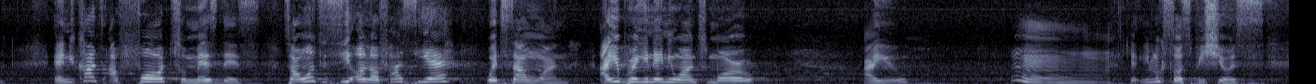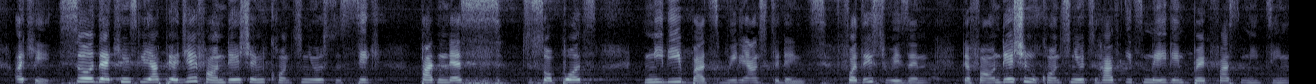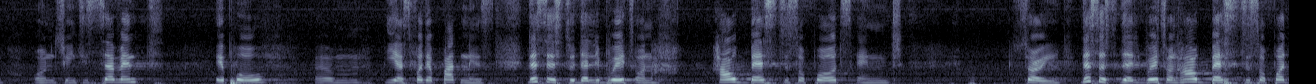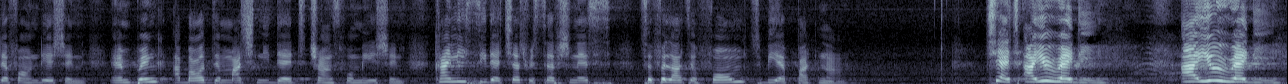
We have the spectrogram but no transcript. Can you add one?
And you can't afford to miss this. So I want to see all of us here with someone. Are you bringing anyone tomorrow? Are you? Hmm, you look suspicious. Okay, so the Kingsley Appiagyei Foundation continues to seek partners to support needy but brilliant students. For this reason, the foundation will continue to have its maiden breakfast meeting on 27th April. Um, yes, for the partners. This is to deliberate on how best to support and sorry, this is to deliberate on how best to support the foundation and bring about the much needed transformation. Kindly see the church receptionist to fill out a form to be a partner. Church, are you ready? Are you ready?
